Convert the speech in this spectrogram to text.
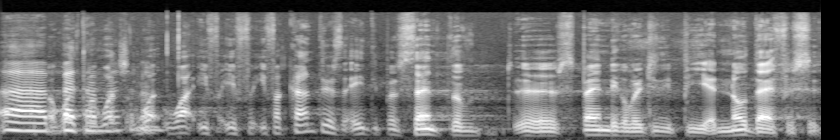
uh, what- better but what- what- what- if, if, if a country has 80% of uh, spending over GDP and no deficit,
